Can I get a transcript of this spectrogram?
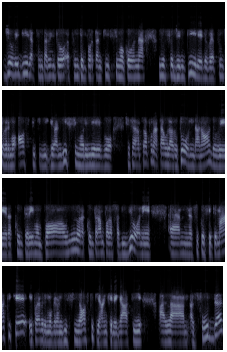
Giovedì l'appuntamento appunto importantissimo con Lusso Gentile dove appunto avremo ospiti di grandissimo rilievo, ci sarà proprio una tavola rotonda no? dove racconteremo un po', ognuno racconterà un po' la sua visione ehm, su queste tematiche e poi avremo grandissimi ospiti anche legati alla, al food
